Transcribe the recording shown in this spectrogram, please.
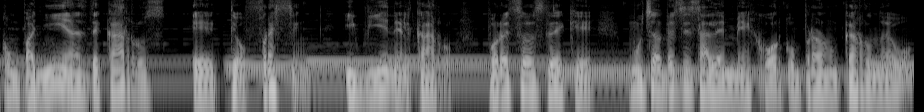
compañías de carros eh, te ofrecen y viene el carro. Por eso es de que muchas veces sale mejor comprar un carro nuevo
